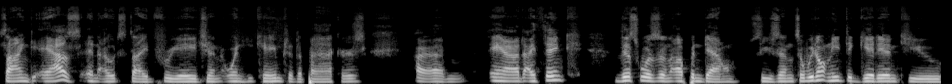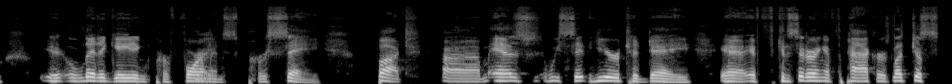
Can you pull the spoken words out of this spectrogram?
signed as an outside free agent when he came to the Packers. Um, and I think this was an up and down season. So we don't need to get into uh, litigating performance right. per se, but um, as we sit here today, uh, if considering if the Packers, let's just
